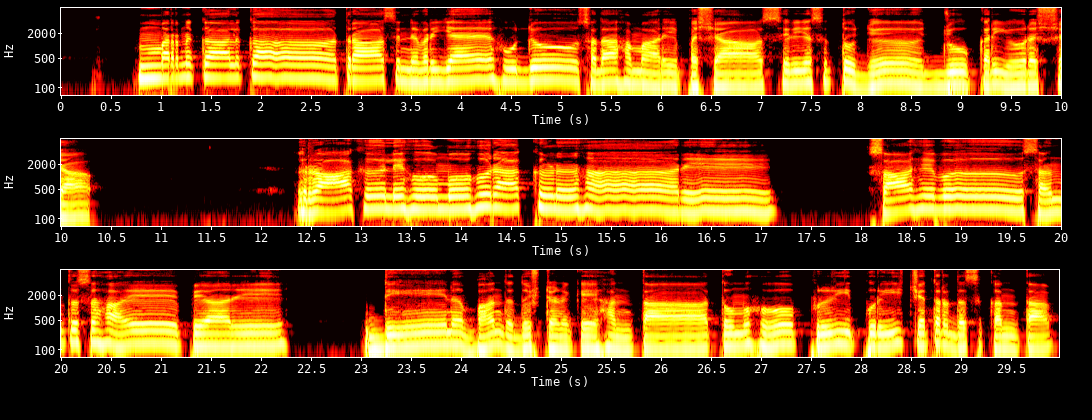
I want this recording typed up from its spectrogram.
ਮਰਨ ਕਾਲ ਕਾ ਤਰਾਸ ਨਿਵਰੀਐ, ਹੂਜੋ ਸਦਾ ਹਮਾਰੇ ਪਛਾ ਸਿਰਿਯਸ ਤੁਜ ਜੂ ਕਰਿਓ ਰਸ਼ਾ। ਰਾਖ ਲਿਹੋ ਮੋਹ ਰਾਖਣ ਹਾਰੇ। ਸਾਹਿਬ ਸੰਤ ਸਹਾਏ ਪਿਆਰੇ। ਦੀਨ ਬੰਦ ਦੁਸ਼ਟਨ ਕੇ ਹੰਤਾ, ਤੁਮ ਹੋ ਪੁਰੀ ਪੁਰੀ ਚਤੁਰਦਸ ਕੰਤਾ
